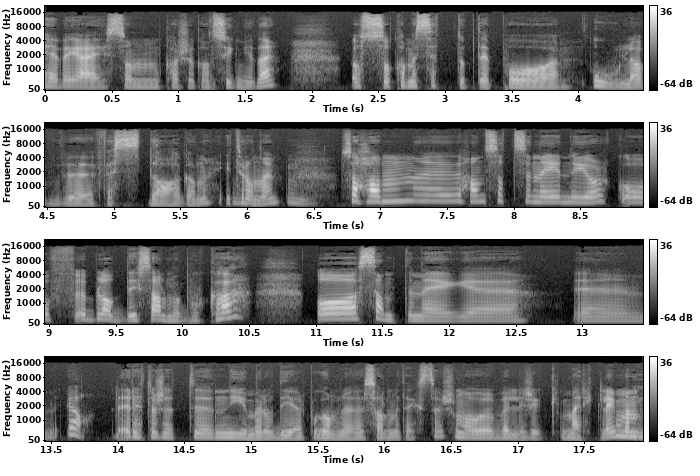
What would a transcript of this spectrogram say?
hever jeg som kanskje kan synge det. Og så kan vi sette opp det på Olavfestdagene i Trondheim. Mm. Så han, eh, han satte seg ned i New York og bladde i salmeboka, og sendte meg eh, ja, rett og slett eh, nye melodier på gamle salmetekster, som var veldig merkelig, men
